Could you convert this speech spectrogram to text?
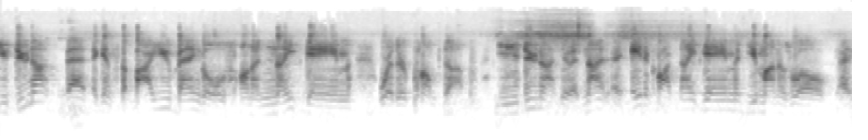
you do not bet against the Bayou Bengals on a night game where they're pumped up. You do not do it. Not eight o'clock night game. You might as well. Uh,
